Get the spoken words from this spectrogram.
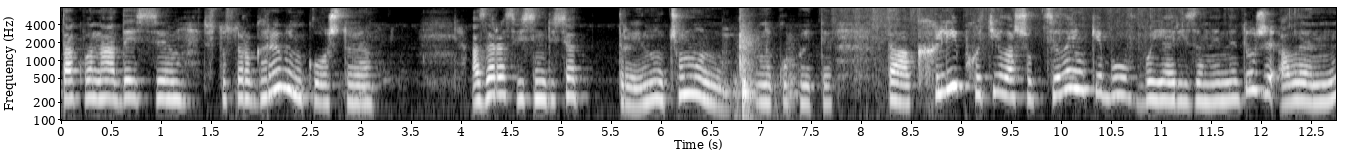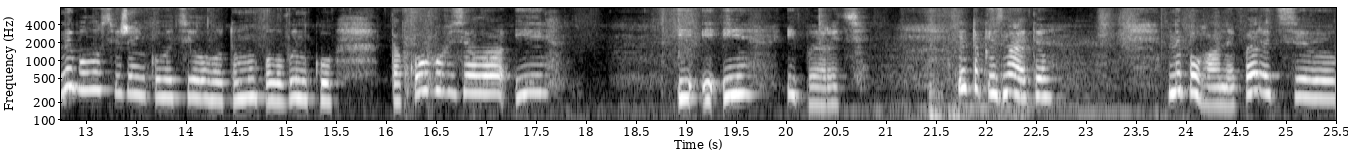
так вона десь е, 140 гривень коштує, а зараз 83. Ну, чому не купити? Так, хліб хотіла, щоб ціленький був, бо я різаний не дуже, але не було свіженького цілого, тому половинку такого взяла і, і, і, і, і перець. Ну, такий, знаєте, непоганий перець, е,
